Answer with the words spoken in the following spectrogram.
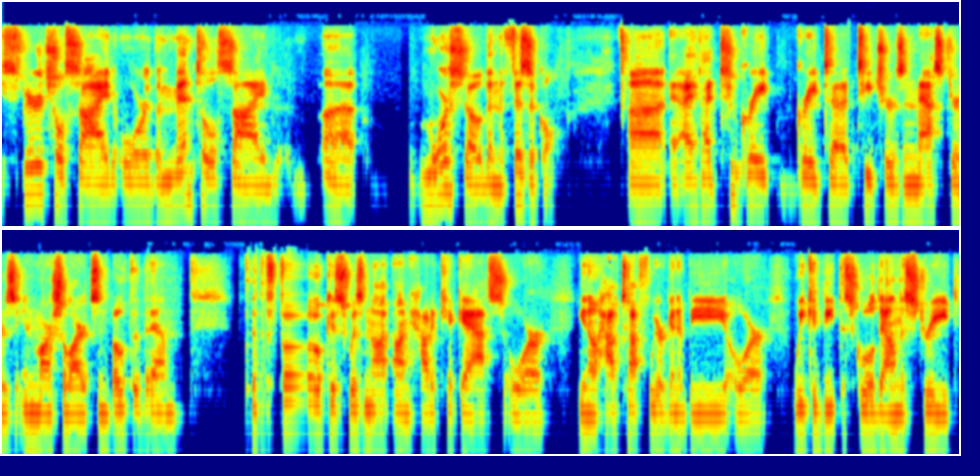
spiritual side or the mental side uh, more so than the physical. Uh, I've had two great, great uh, teachers and masters in martial arts, and both of them, the focus was not on how to kick ass or you know how tough we were going to be or we could beat the school down the street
